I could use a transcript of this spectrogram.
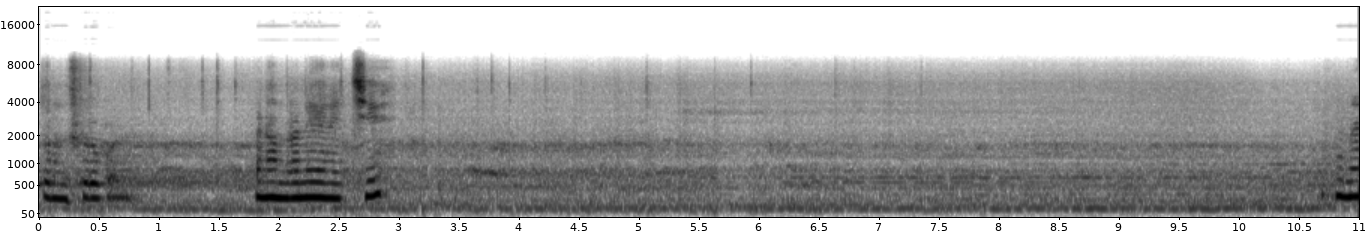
চলুন শুরু করুন আমরা নিয়ে নিচ্ছি এখানে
